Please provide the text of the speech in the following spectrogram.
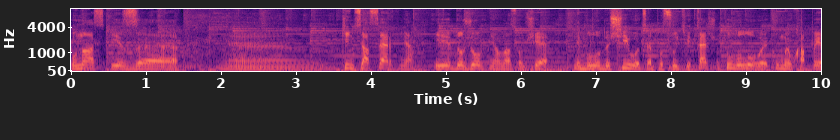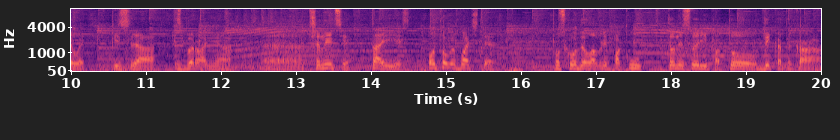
у нас із е, е, кінця серпня і до жовтня, у нас взагалі не було дощів. Оце по суті те, що ту вологу, яку ми вхопили після збирання е, пшениці, та і є. Ото ви бачите, посходила в ріпаку, то не свиріпа, то дика така,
